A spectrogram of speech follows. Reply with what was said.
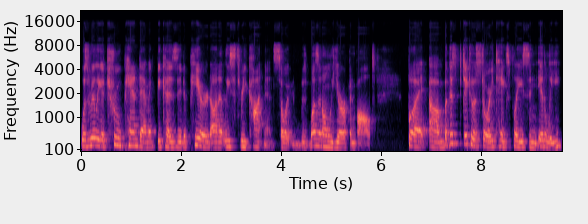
was really a true pandemic because it appeared on at least three continents. So it wasn't only Europe involved, but um, but this particular story takes place in Italy,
